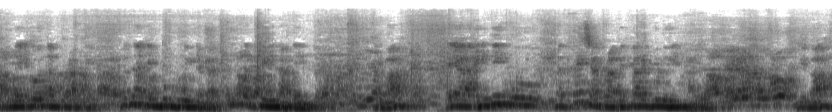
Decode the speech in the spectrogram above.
ang may quote ang prophet, huwag natin bumbuin agad. Idadabtail natin. Diba? Kaya hindi po nag-praise ang prophet para guluhin tayo. Diba?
